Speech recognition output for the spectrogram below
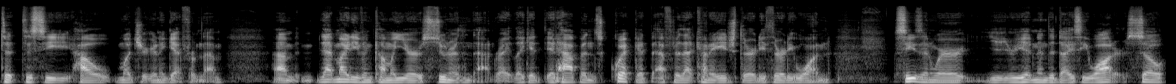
to to see how much you're going to get from them. Um, that might even come a year sooner than that, right? Like it, it happens quick at, after that kind of age 30, 31 season where you're getting into dicey waters. So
